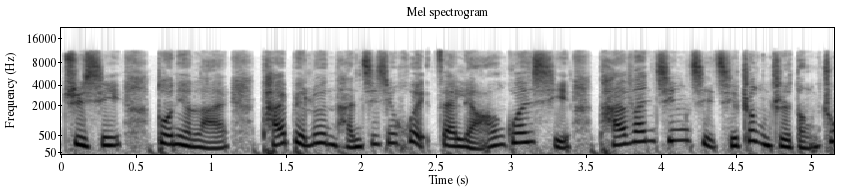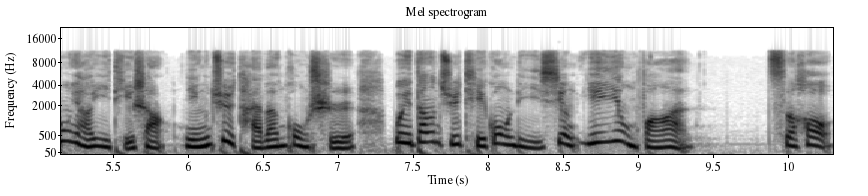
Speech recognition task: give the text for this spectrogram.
据悉，多年来，台北论坛基金会在两岸关系、台湾经济及政治等重要议题上凝聚台湾共识，为当局提供理性因应方案。此后，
